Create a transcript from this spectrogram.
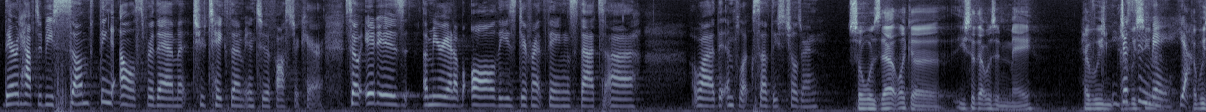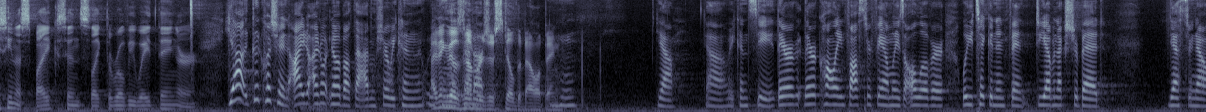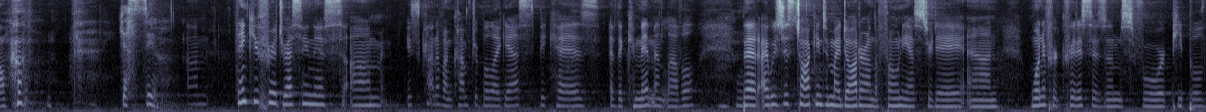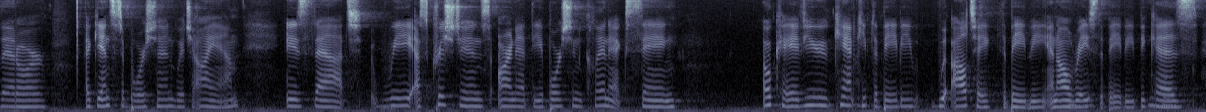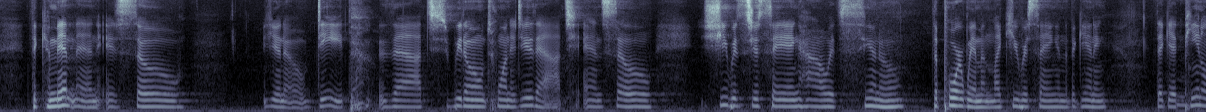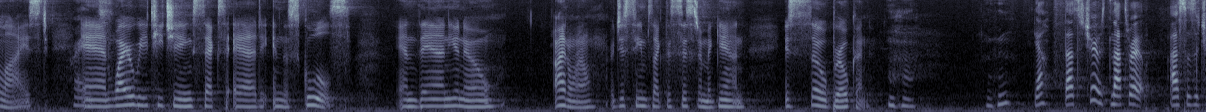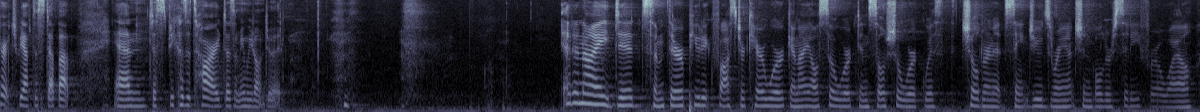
there would have to be something else for them to take them into foster care. So it is a myriad of all these different things that uh, uh, the influx of these children. So was that like a? You said that was in May. Have we just have we in seen May? A, yeah. Have we seen a spike since like the Roe v. Wade thing, or? Yeah, good question. I, I don't know about that. I'm sure we can. We I can think those numbers are still developing. Mm-hmm. Yeah, yeah, we can see. They're they're calling foster families all over. Will you take an infant? Do you have an extra bed? Yes or no? yes, Sue. Um, Thank you for addressing this. Um, It's kind of uncomfortable, I guess, because of the commitment level. But I was just talking to my daughter on the phone yesterday, and one of her criticisms for people that are against abortion, which I am, is that we as Christians aren't at the abortion clinics saying, okay, if you can't keep the baby, I'll take the baby and I'll mm-hmm. raise the baby mm-hmm. because the commitment is so, you know, deep that we don't want to do that. And so she was just saying how it's, you know, the poor women, like you were saying in the beginning, that get mm-hmm. penalized. Right. And why are we teaching sex ed in the schools? And then, you know, I don't know. It just seems like the system again is so broken. Hmm Yeah, that's true. And that's where us as a church, we have to step up. And just because it's hard doesn't mean we don't do it. Ed and I did some therapeutic foster care work, and I also worked in social work with children at St. Jude's Ranch in Boulder City for a while.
